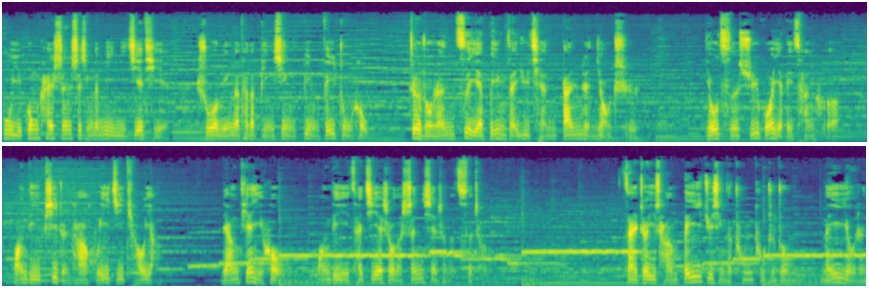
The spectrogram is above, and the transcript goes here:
故意公开申时行的秘密揭帖，说明了他的秉性并非忠厚。这种人自也不应在御前担任要职，由此徐国也被参劾，皇帝批准他回籍调养。两天以后，皇帝才接受了申先生的辞呈。在这一场悲剧性的冲突之中，没有人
